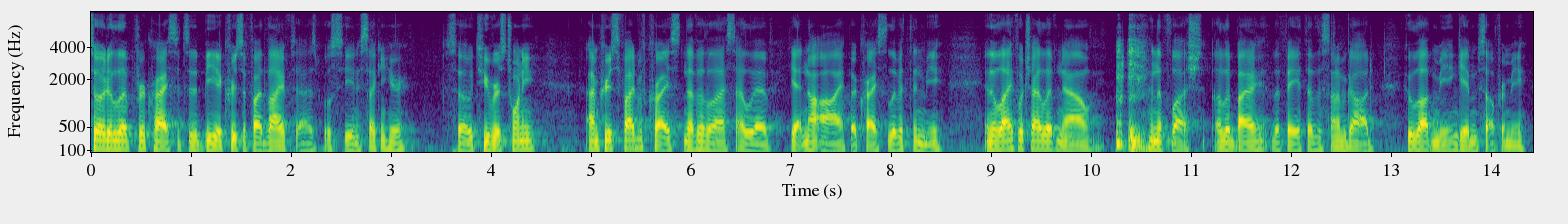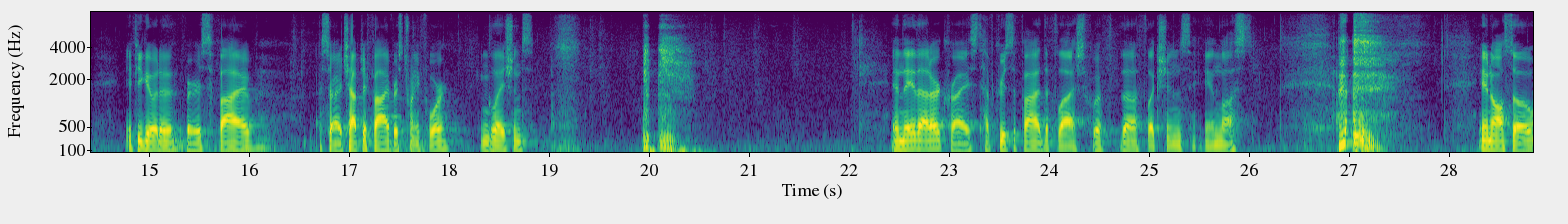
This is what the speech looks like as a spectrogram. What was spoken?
So to live for Christ is to be a crucified life, as we'll see in a second here. So 2 verse 20. I'm crucified with Christ, nevertheless I live, yet not I, but Christ liveth in me. In the life which I live now, in the flesh, I live by the faith of the Son of God, who loved me and gave himself for me. If you go to verse 5, sorry, chapter 5, verse 24 in Galatians. and they that are Christ have crucified the flesh with the afflictions and lusts. And also,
